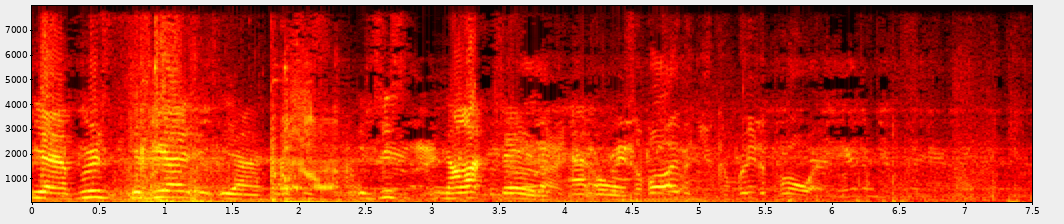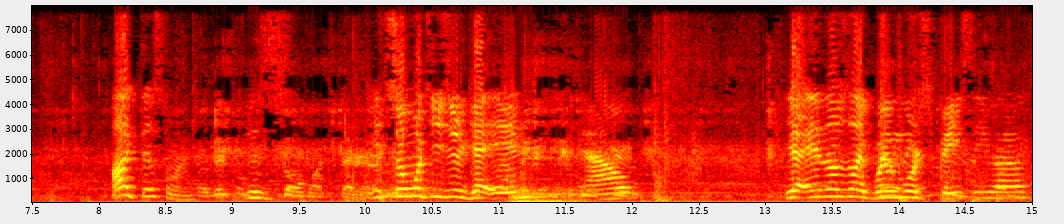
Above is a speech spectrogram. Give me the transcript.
Yeah, if we're, if we had, yeah, that's just, it's just not fair at all. Survive and you can redeploy. I like this one. Oh, this one's It's, so much better. it's so much easier to get in and out. Yeah, and there's like way more space that you have.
